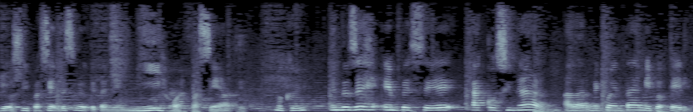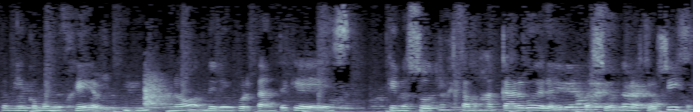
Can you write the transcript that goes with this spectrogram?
yo soy paciente, sino que también mi hijo es paciente. Okay. Entonces empecé a cocinar, a darme cuenta de mi papel también como mujer, ¿no? De lo importante que es que nosotros estamos a cargo de la alimentación de nuestros hijos.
